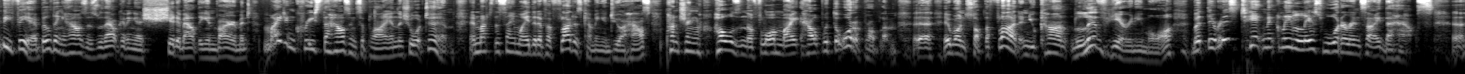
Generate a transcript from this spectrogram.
be fair, building houses without giving a shit about the environment might increase the housing supply in the short term, in much the same way that if a flood is coming into your house, punching holes in the floor might help with the water problem. Uh, it won't stop the flood and you can't live here anymore, but there is technically less water inside the house. Uh,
